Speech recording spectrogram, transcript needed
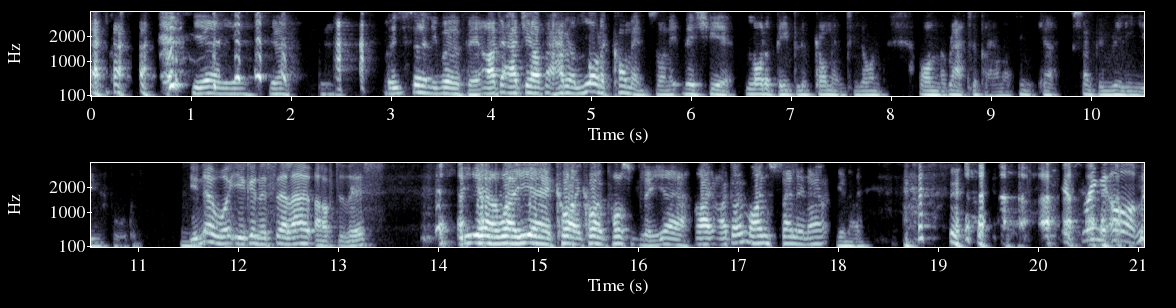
yeah, yeah, yeah. But it's certainly worth it. I've actually I've had a lot of comments on it this year. A lot of people have commented on on the Rataplan. I think uh, something really new for them. You know what you're going to sell out after this? yeah, well, yeah, quite quite possibly. Yeah, I, I don't mind selling out. You know. yeah, bring it on.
